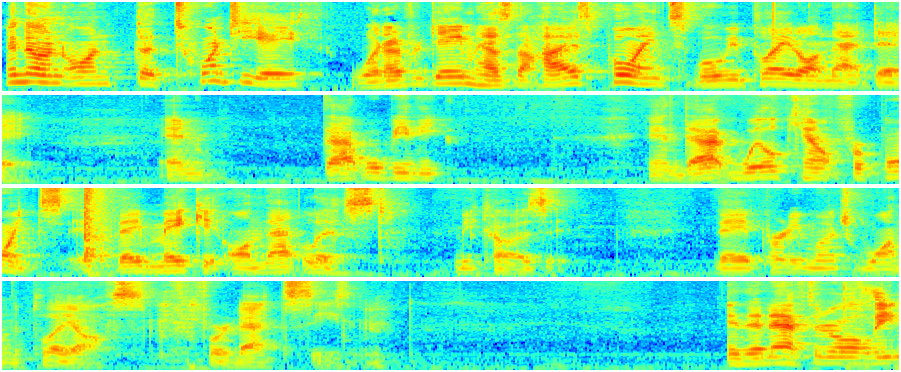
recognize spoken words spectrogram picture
And then on the 28th, whatever game has the highest points will be played on that day. And that will be the and that will count for points if they make it on that list because they pretty much won the playoffs for that season. And then after all the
